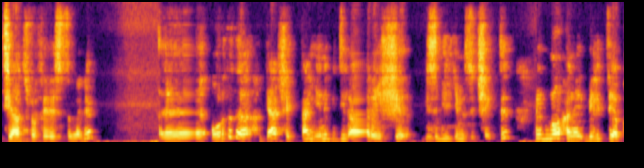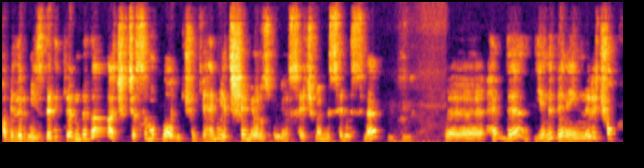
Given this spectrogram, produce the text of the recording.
Tiyatro Festivali. Ee, orada da gerçekten yeni bir dil arayışı bizim ilgimizi çekti. Ve bunu hani birlikte yapabilir miyiz dediklerinde de açıkçası mutlu olduk. Çünkü hem yetişemiyoruz oyun seçme meselesine hem de yeni deneyimleri çok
